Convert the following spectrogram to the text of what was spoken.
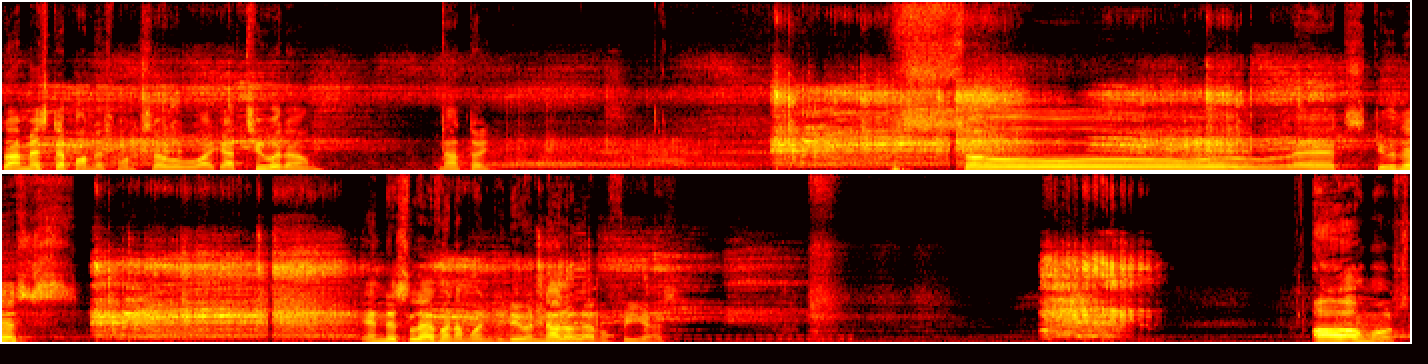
So I messed up on this one, so I got two of them, not three. So let's do this. In this level, I'm going to do another level for you guys. Almost.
